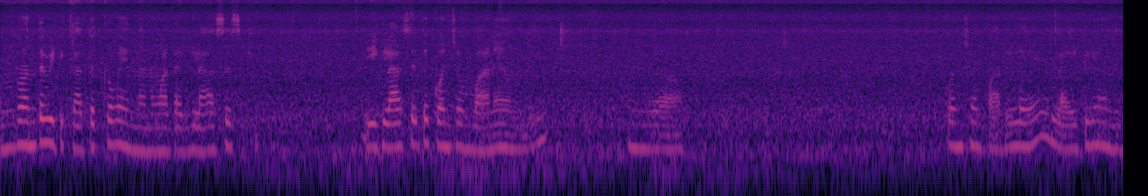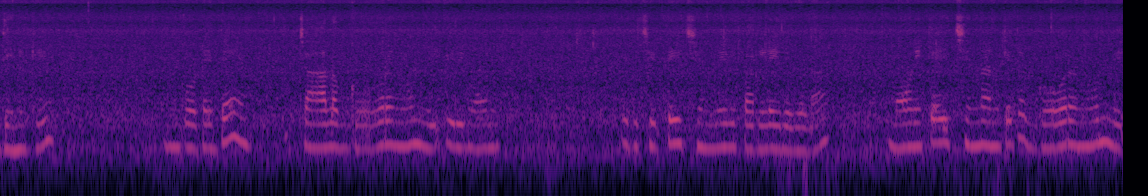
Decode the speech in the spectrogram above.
అంటారా అంతా వీటికి అతుక్కుపోయిందనమాట గ్లాసెస్కి. ఈ గ్లాస్ అయితే కొంచెం బాగానే ఉంది. ఇంకా కొంచెం పర్లే లైట్గా ఉంది దీనికి. ఇంకోటైతే చాలా ఘోరంగా ఉంది. ఇది కానీ ఇది చిట్టి ఇచ్చింది ఇది పర్లేదు కూడా. మౌనిక ఇచ్చిన దానికైతే ఘోరంగా ఉంది.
